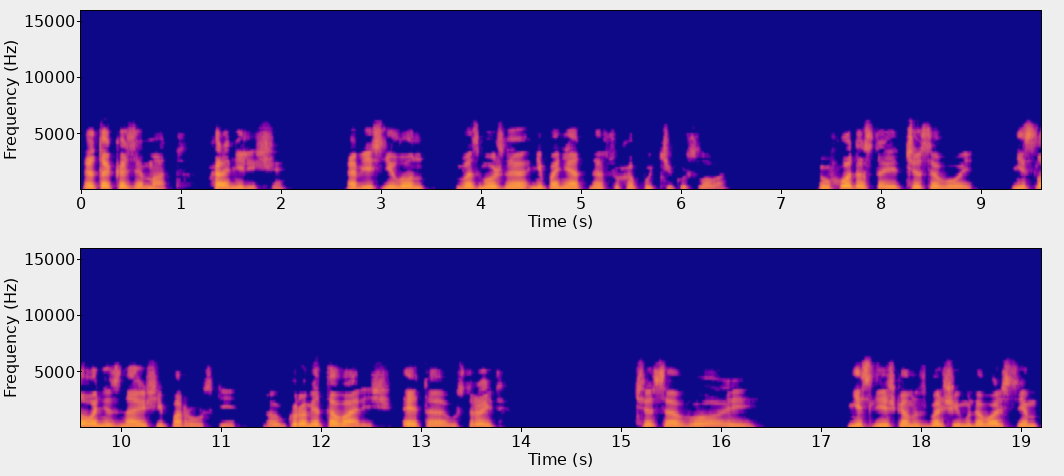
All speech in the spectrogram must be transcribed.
Это каземат, хранилище, — объяснил он, возможно, непонятно сухопутчику слова. У входа стоит часовой, ни слова не знающий по-русски, ну, кроме товарищ. Это устроит? Часовой? Не слишком с большим удовольствием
